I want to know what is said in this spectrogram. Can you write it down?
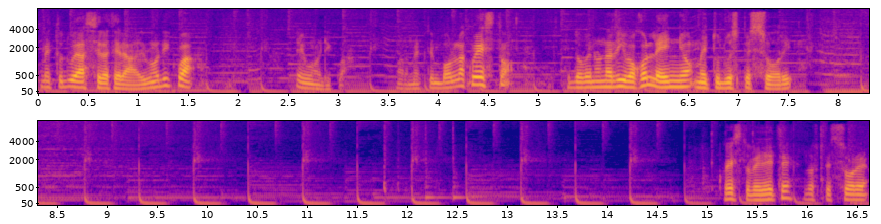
metto due assi laterali uno di qua e uno di qua. Ora metto in bolla questo dove non arrivo con legno metto due spessori. Questo vedete lo spessore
